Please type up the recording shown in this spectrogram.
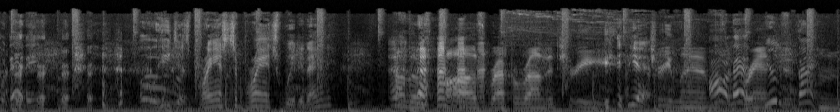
what that is. Oh, he just branch to branch with it, ain't he? How those paws wrap around the tree, Yeah. tree limbs, All and that branches. beautiful thing. Mm-hmm.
